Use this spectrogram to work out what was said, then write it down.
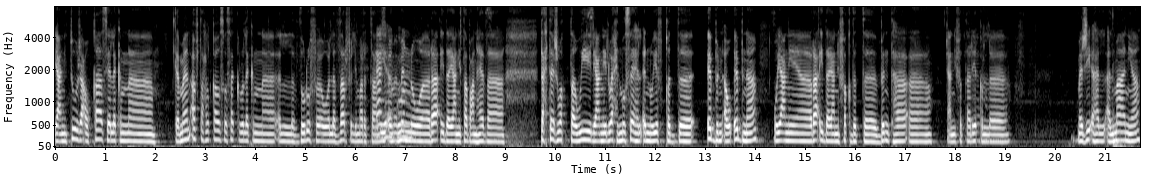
يعني توجع وقاسية لكن آه، كمان أفتح القوس واسكره لكن آه، الظروف ولا الظرف اللي مرت عليه منه رائدة. يعني طبعا هذا تحتاج وقت طويل. يعني الواحد مو سهل إنه يفقد ابن أو ابنة ويعني رائدة يعني فقدت بنتها آه، يعني في الطريق ال- مجيئها لألمانيا.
